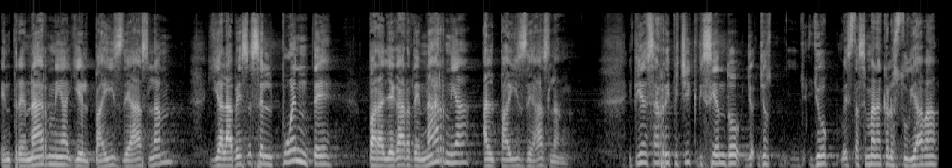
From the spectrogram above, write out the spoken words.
entre Narnia y el país de Aslan y a la vez es el puente para llegar de Narnia al país de Aslan. Y tienes a Ripichik diciendo, yo, yo, yo esta semana que lo estudiaba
